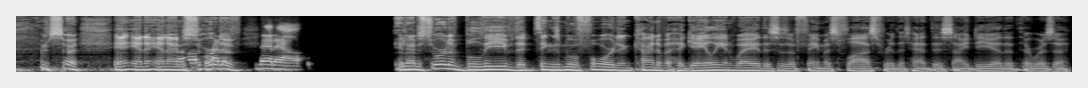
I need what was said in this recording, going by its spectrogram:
I'm sorry, and, and, and I'm sort of that out. And I'm sort of believe that things move forward in kind of a Hegelian way. This is a famous philosopher that had this idea that there was a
